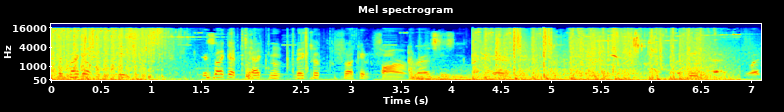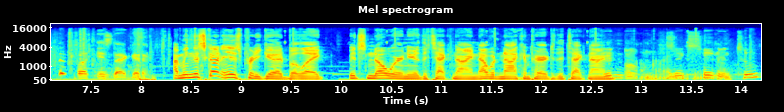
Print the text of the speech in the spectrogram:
It's like a it's like a Techno mixed with fucking farm, bro. This isn't fair. What is that? What the fuck is that gun? I mean, this gun is pretty good, but like, it's nowhere near the Tech 9. I would not compare it to the Tech 9. 16 and 2.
